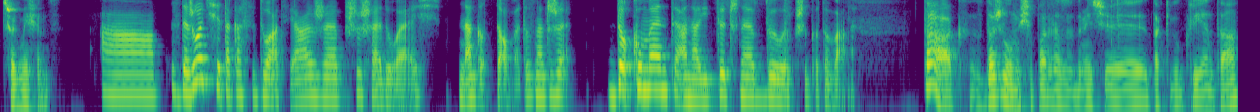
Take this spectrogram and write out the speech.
trzech miesięcy. A zdarzyła ci się taka sytuacja, że przyszedłeś na gotowe, to znaczy, że dokumenty analityczne były przygotowane. Tak, zdarzyło mi się parę razy mieć e, takiego klienta,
